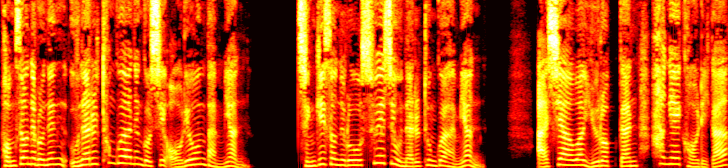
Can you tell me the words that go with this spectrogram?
범선으로는 운하를 통과하는 것이 어려운 반면 증기선으로 수에즈 운하를 통과하면 아시아와 유럽 간 항해 거리가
